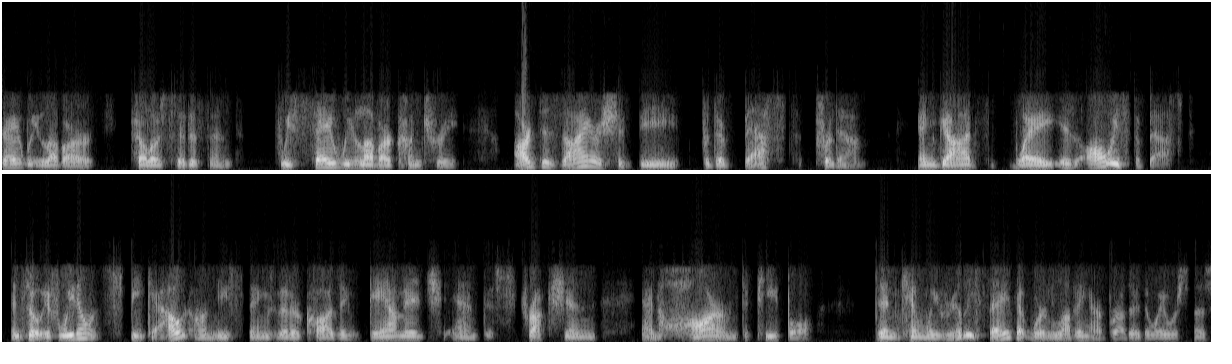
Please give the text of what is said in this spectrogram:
say we love our fellow citizens, if we say we love our country, our desire should be for the best for them. And God's way is always the best. And so if we don't speak out on these things that are causing damage and destruction and harm to people, then can we really say that we're loving our brother the way we're supposed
